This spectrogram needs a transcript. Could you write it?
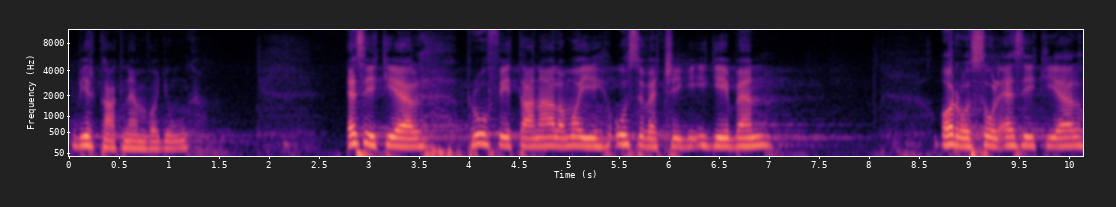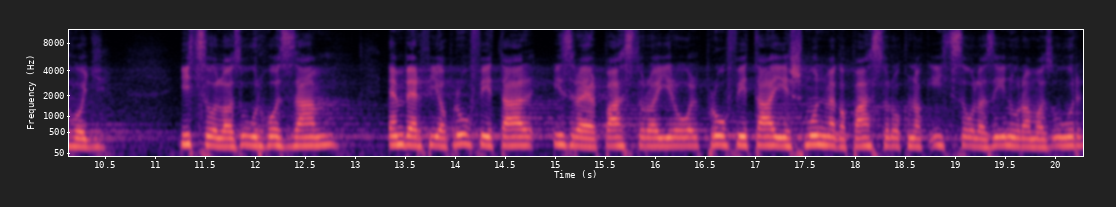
birkák nem vagyunk. Ezékiel profétánál a mai Ószövetségi igében arról szól Ezékiel, hogy így szól az Úr hozzám, emberfia profétál Izrael pásztorairól, profétálj és mondd meg a pásztoroknak, így szól az én Uram az Úr,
